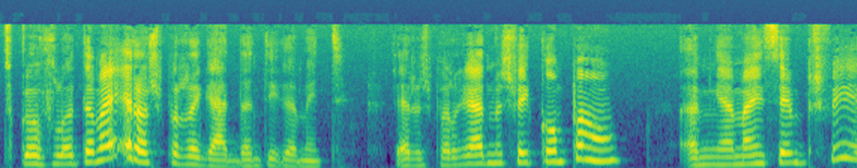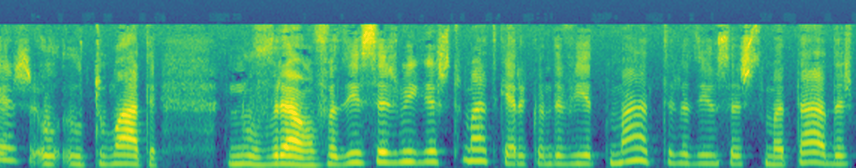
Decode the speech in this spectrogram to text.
De couve-flor também. Era o esparregado antigamente. Era o esparregado, mas feito com pão. A minha mãe sempre fez. O, o tomate no verão fazia-se as migas de tomate, que era quando havia tomate, faziam-se as tomatadas,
